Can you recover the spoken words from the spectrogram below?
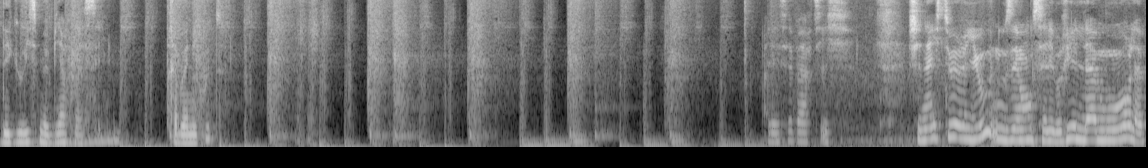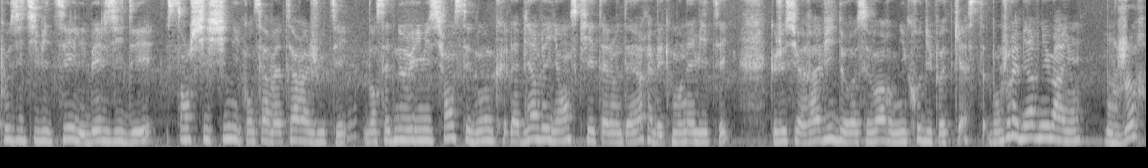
d'égoïsme bien placé. Très bonne écoute. Allez, c'est parti. Chez Nice to Hear You, nous aimons célébrer l'amour, la positivité et les belles idées, sans chichi ni conservateur ajouté. Dans cette nouvelle émission, c'est donc la bienveillance qui est à l'honneur avec mon invité, que je suis ravie de recevoir au micro du podcast. Bonjour et bienvenue Marion. Bonjour.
